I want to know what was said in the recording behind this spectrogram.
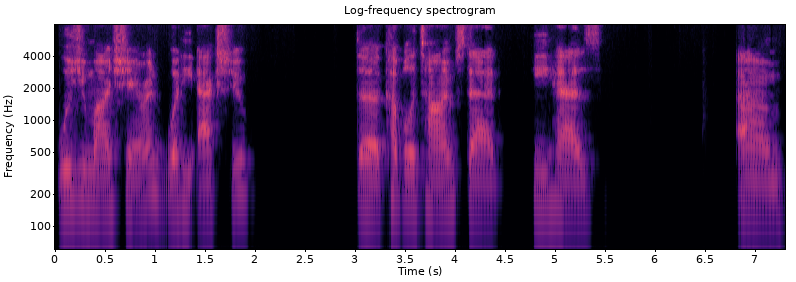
Would you mind sharing what he asked you? The couple of times that he has um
